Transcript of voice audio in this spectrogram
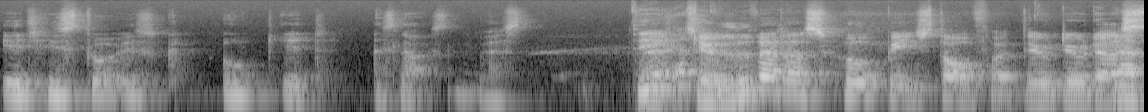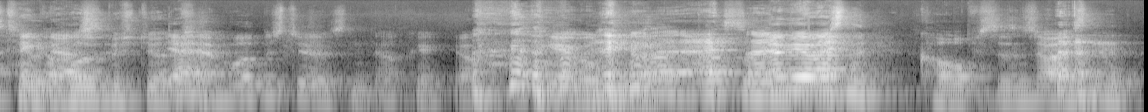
Et historisk ungt et af slagsen. Hvad, Det er Kan jeg vide, hvad deres HB står for? Det er jo, det er jo deres... Jeg er tænker deres, hovedbestyrelse. Ja, ja, hovedbestyrelsen. Okay, jo, det kan jeg gå med. Altså, Jamen, jeg var sådan, korpset, så var jeg sådan,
